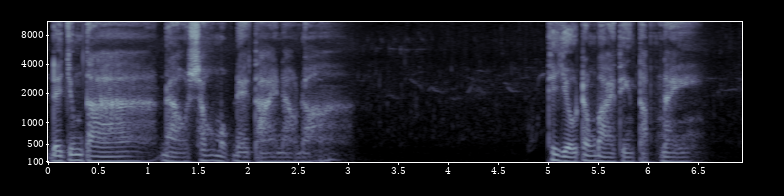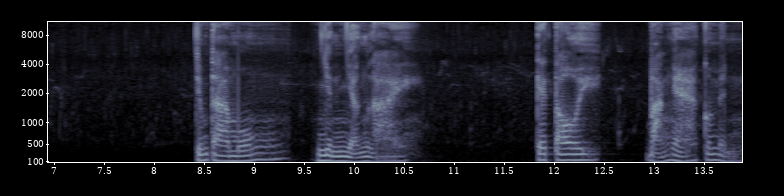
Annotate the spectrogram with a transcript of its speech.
Để chúng ta đào sâu một đề tài nào đó, thí dụ trong bài thiền tập này chúng ta muốn nhìn nhận lại cái tôi, bản ngã của mình.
